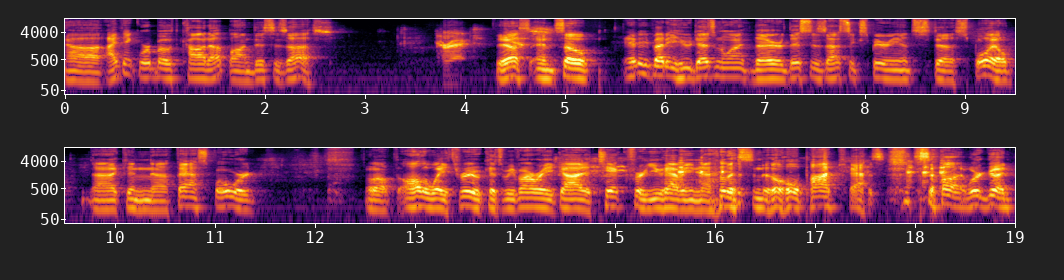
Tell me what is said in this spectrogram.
uh, I think we're both caught up on This Is Us. Correct. Yes. And so anybody who doesn't want their This Is Us experience uh, spoiled uh, can uh, fast forward. Well, all the way through because we've already got a tick for you having uh, listened to the whole podcast, so uh, we're good.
